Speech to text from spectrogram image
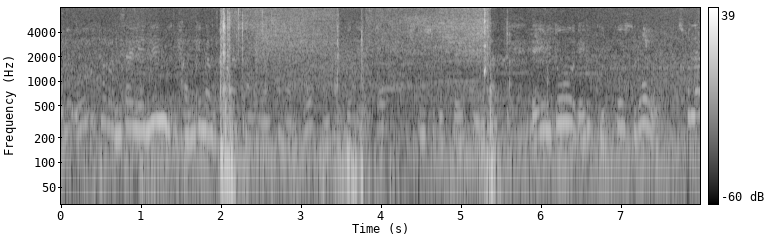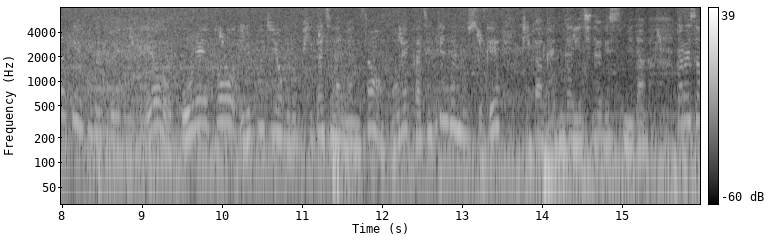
오늘 오후부터 밤 사이에는 경기 남부와 강원 영서 남부, 경상도 내륙에 비 소식이 들어있습니다. 내일도 내륙 곳곳으로 소나기 예보가 들어있는데요. 모레도 일부 지역으로 비가 지나면서 모레까지 흐린 하늘 속에 비가 간간히 지나겠습니다. 따라서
